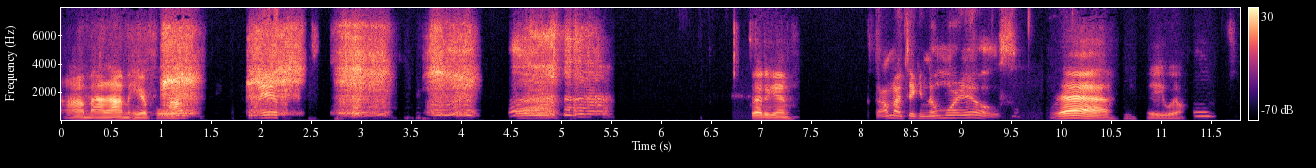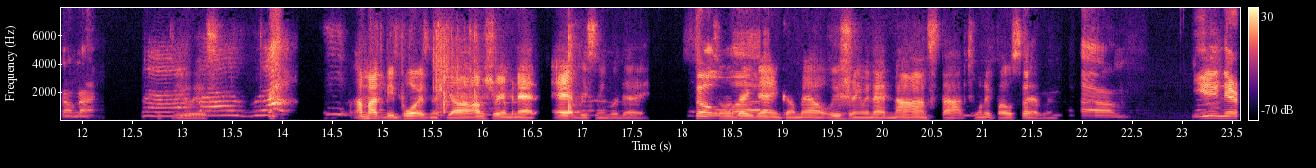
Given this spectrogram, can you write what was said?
I'm I'm here for it. Say it again. So I'm not taking no more L's. Yeah, yeah, you will. I'm not. You is. I'm about to be poisonous, y'all. I'm streaming that every single day. As So soon as that uh, game come out, we streaming that nonstop, 24 seven. um, you never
